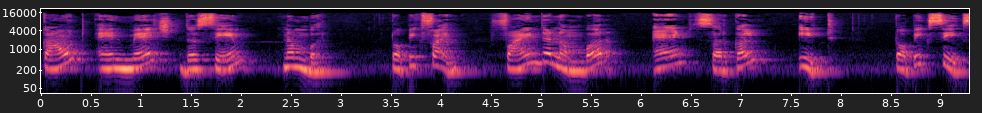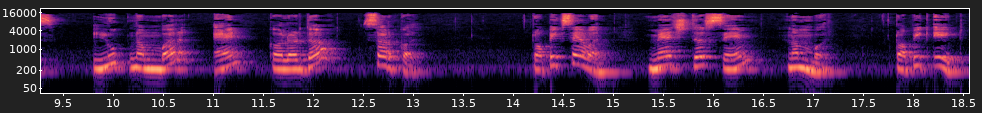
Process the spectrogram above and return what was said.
Count and match the same number. Topic 5. Find the number and circle it. Topic 6. Look number and color the circle. Topic 7. Match the same number. Topic 8.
